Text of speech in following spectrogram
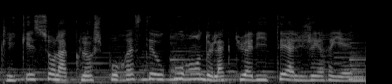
Cliquez sur la cloche pour rester au courant de l'actualité algérienne.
